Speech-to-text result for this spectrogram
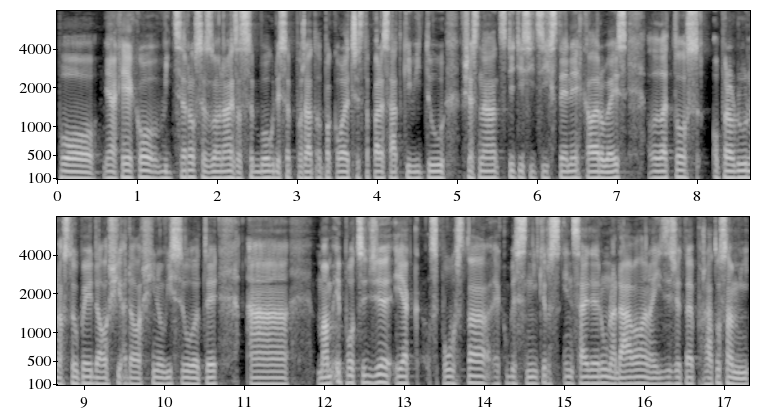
po nějakých jako vícero sezónách za sebou, kdy se pořád opakovaly 350 kvítů v 16 tisících stejných colorways, letos opravdu nastoupí další a další nové siluety a mám i pocit, že jak spousta jakoby sneakers insiderů nadávala na Yeezy, že to je pořád to samý,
